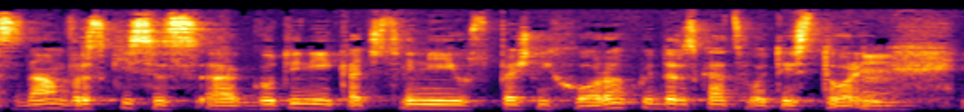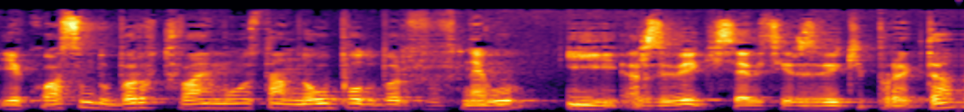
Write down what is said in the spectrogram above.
създавам връзки с готини, качествени и успешни хора, които да разказват своите истории. Mm. И ако аз съм добър в това и мога да стана много по-добър в него и развивайки себе си, развивайки проекта,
